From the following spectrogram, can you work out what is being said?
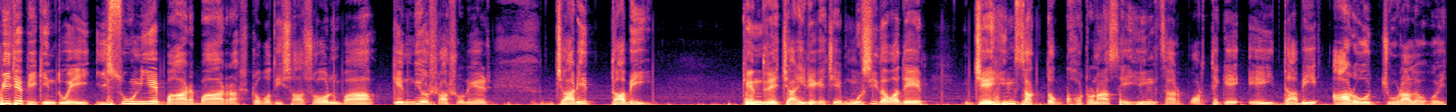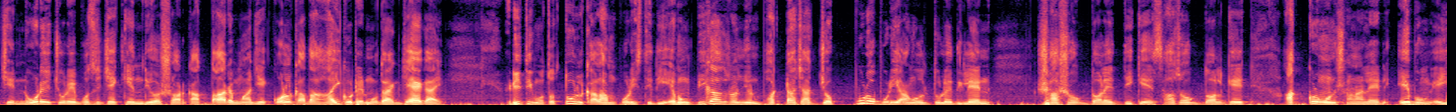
বিজেপি কিন্তু এই ইস্যু নিয়ে বারবার রাষ্ট্রপতি শাসন বা কেন্দ্রীয় শাসনের জারির দাবি কেন্দ্রে জারি রেখেছে। মুর্শিদাবাদে যে হিংসাত্মক ঘটনা, সেই হিংসার পর থেকে এই দাবি আরও জোরালো হয়েছে। নড়ে চড়ে বসেছে কেন্দ্রীয় সরকার। তার মাঝে কলকাতা হাইকোর্টের মতো এক জায়গায় রীতিমতো তুল কালাম পরিস্থিতি এবং বিকাশ রঞ্জন ভট্টাচার্য পুরোপুরি আঙুল তুলে দিলেন শাসক দলের দিকে শাসক দলকে আক্রমণ শানালেন এবং এই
